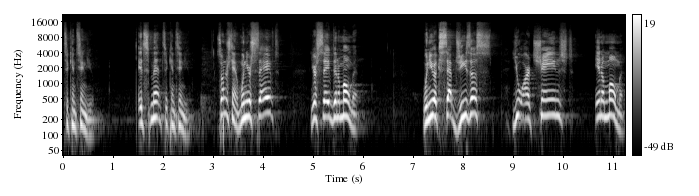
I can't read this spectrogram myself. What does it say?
to continue. It's meant to continue. So understand, when you're saved, you're saved in a moment. When you accept Jesus, you are changed in a moment.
